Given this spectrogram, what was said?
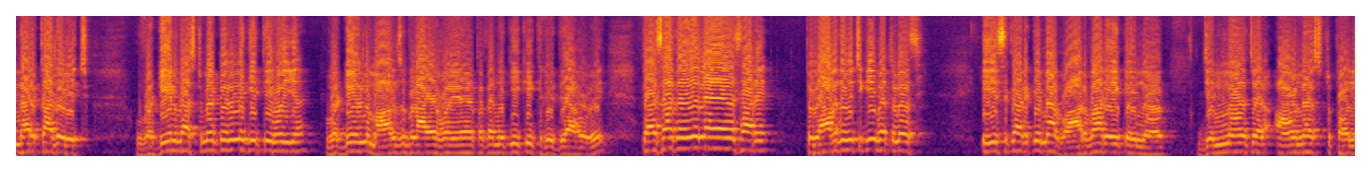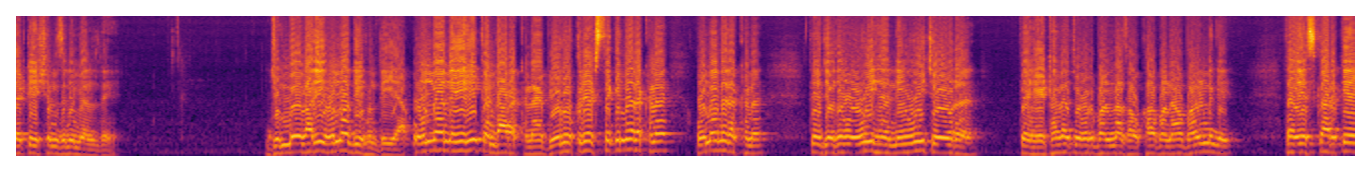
ਅਮਰੀਕਾ ਦੇ ਵਿੱਚ। ਵੱਡੀ ਇਨਵੈਸਟਮੈਂਟ ਇਹਨਾਂ ਨੇ ਕੀਤੀ ਹੋਈ ਹੈ ਵੱਡੇ ਇਹਨਾਂ ਨੇ ਮਾਲਸ ਬਣਾਏ ਹੋਏ ਆ, ਪਤਾ ਨਹੀਂ ਕੀ ਕੀ ਖਰੀਦਿਆ ਹੋਵੇ। ਪੈਸਾ ਤਾਂ ਇਹ ਲੈ ਸਾਰੇ। ਪੰਜਾਬ ਦੇ ਵਿੱਚ ਕੀ ਬਚਣਾ ਸੀ? ਇਸ ਕਰਕੇ ਮੈਂ ਵਾਰ-ਵਾਰ ਇਹ ਕਹਿਣਾ ਜਿੰਨਾ ਚਿਰ ਓਨੈਸਟ ਪੋਲੀਟੀਸ਼ੀਅਨਸ ਨਹੀਂ ਮਿਲਦੇ, ਜ਼ਿੰਮੇਵਾਰੀ ਉਹਨਾਂ ਦੀ ਹੁੰਦੀ ਆ। ਉਹਨਾਂ ਨੇ ਹੀ ਕੰਡਾ ਰੱਖਣਾ ਹੈ। ਬਿਊਰੋਕਰੇਟਸ ਤੇ ਕਿੰਨੇ ਰੱਖਣਾ ਉਹਨਾਂ ਨੇ ਰੱਖਣਾ ਹੈ। ਤੇ ਜਦੋਂ ਉਹ ਹੀ ਹੈ ਨਹੀਂ, ਉਹ ਹੀ ਚੋਰ ਹੈ, ਤੇ ਹੇਠਾਂ ਦਾ ਚੋਰ ਬਣਨਾ ਸੌਖਾ ਬਣਿਆ, ਉਹ ਬਣਨਗੇ। ਤਾਂ ਇਸ ਕਰਕੇ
